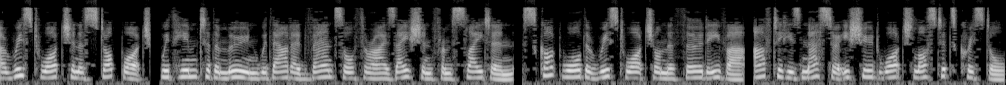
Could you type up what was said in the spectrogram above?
a wristwatch and a stopwatch, with him to the Moon without advance authorization from Slayton. Scott wore the wristwatch on the third EVA, after his NASA-issued watch lost its crystal.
